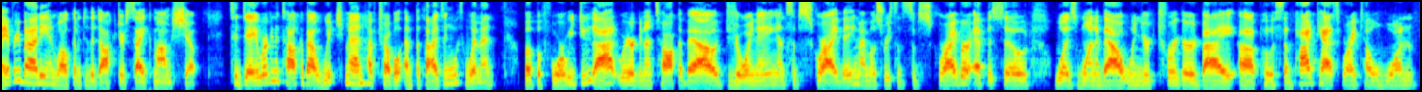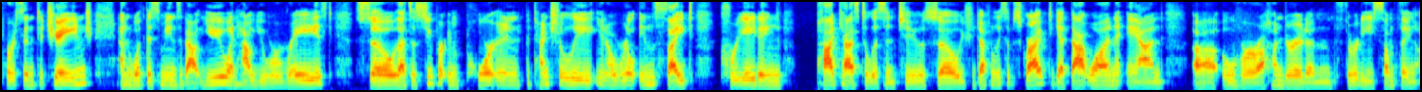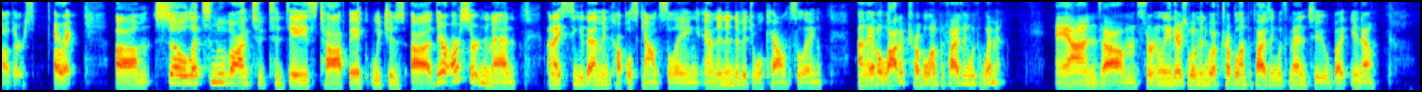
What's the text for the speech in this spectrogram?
Hi, everybody, and welcome to the Dr. Psych Mom Show. Today, we're going to talk about which men have trouble empathizing with women. But before we do that, we're going to talk about joining and subscribing. My most recent subscriber episode was one about when you're triggered by uh, posts and podcasts, where I tell one person to change and what this means about you and how you were raised. So that's a super important, potentially, you know, real insight creating podcast to listen to. So you should definitely subscribe to get that one and uh, over 130 something others. All right. Um, so let's move on to today's topic, which is uh, there are certain men, and I see them in couples counseling and in individual counseling, and they have a lot of trouble empathizing with women. And um, certainly there's women who have trouble empathizing with men too, but you know,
